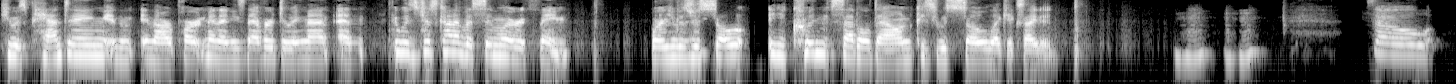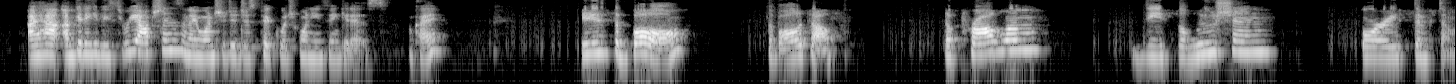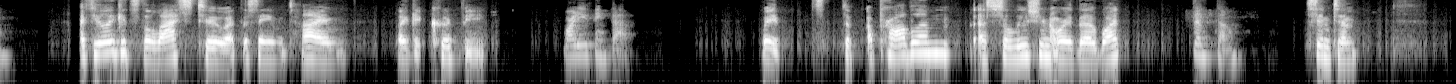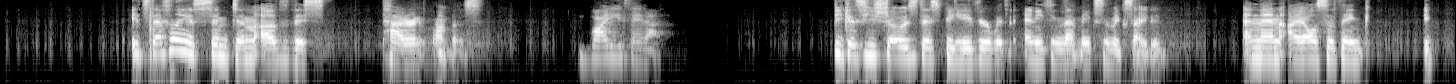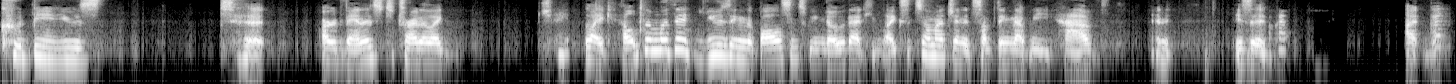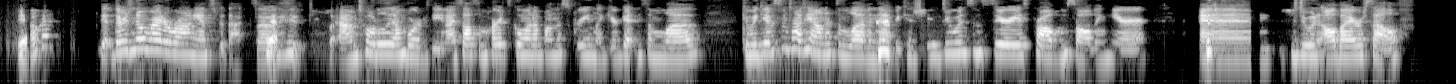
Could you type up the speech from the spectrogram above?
he was panting in in our apartment and he's never doing that and it was just kind of a similar thing where he was just so he couldn't settle down because he was so like excited hmm hmm So I have I'm going to give you three options, and I want you to just pick which one you think it is. Okay? Is the ball, the ball itself, the problem, the solution, or a symptom? I feel like it's the last two at the same time like it could be Why do you think that? wait the, a problem a solution or the what Symptom. symptom it's definitely a symptom of this pattern of Mumbo's Why do you say that? because he shows this behavior with anything that makes him excited. And then I also think it could be used to our advantage to try to like like help him with it using the ball since we know that he likes it so much and it's something that we have and is it okay? Good. Yeah. Okay. There's no right or wrong answer to that. So Yeah. I'm totally on board with you. And I saw some hearts going up on the screen, like you're getting some love. Can we give some Tatiana some love in that? Because she's doing some serious problem solving here. And she's doing it all by herself.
